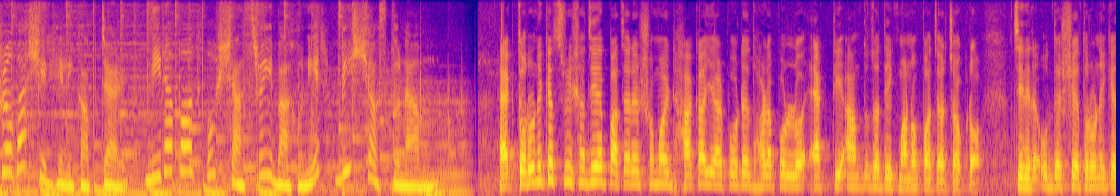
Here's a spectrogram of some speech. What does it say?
প্রবাসীর হেলিকপ্টার, নিরাপদ ও সাশ্রয়ী বাহনের বিশ্বস্ত নাম। এক তরুণীকে শ্রী সাজিয়ে পাচারের সময় ঢাকা এয়ারপোর্টে ধরা পড়ল একটি আন্তর্জাতিক মানব পাচার চক্র। চীনের উদ্দেশ্যে তরুণীকে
